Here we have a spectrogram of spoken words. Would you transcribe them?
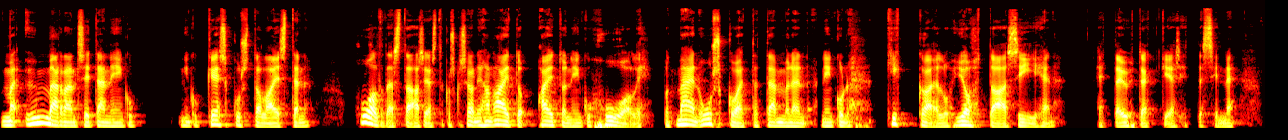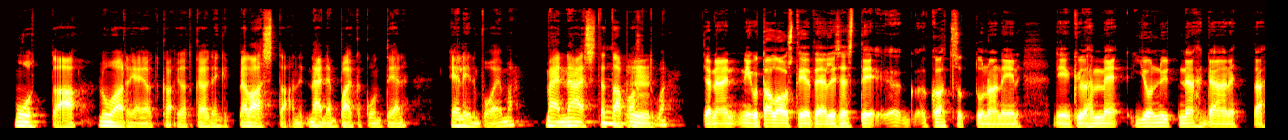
mä ymmärrän sitä niin kuin, niin kuin keskustalaisten huolta tästä asiasta, koska se on ihan aito, aito niin kuin huoli. Mutta mä en usko, että tämmöinen niin kuin kikkailu johtaa siihen, että yhtäkkiä sitten sinne muuttaa nuoria, jotka, jotka jotenkin pelastaa näiden paikakuntien elinvoiman. Mä en näe sitä mm. tapahtuvan. Mm ja näin niin kuin taloustieteellisesti katsottuna, niin, niin kyllähän me jo nyt nähdään, että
